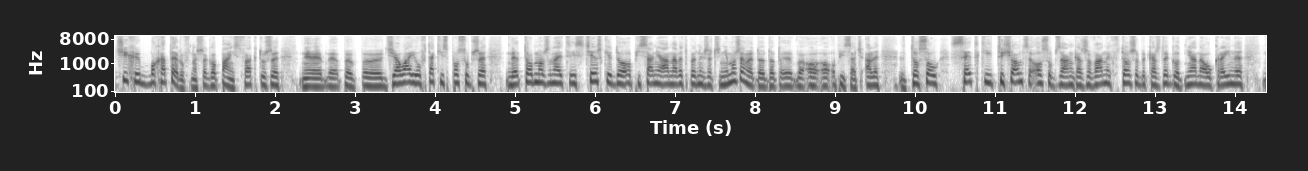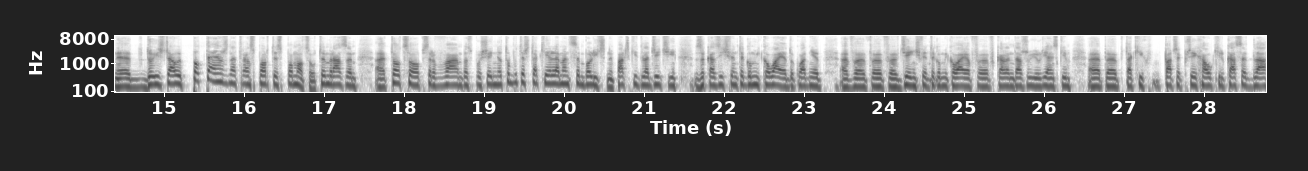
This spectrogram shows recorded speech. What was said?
cichych bohaterów naszego państwa, którzy działają w taki sposób, że to może nawet jest ciężkie do opisania, a nawet pewnych rzeczy nie możemy do, do, do, opisać, ale to są setki, tysiące osób zaangażowanych w to, żeby każdego dnia na Ukrainę e, dojeżdżały potężne transporty z pomocą. Tym razem e, to, co obserwowałem bezpośrednio, to był też taki element symboliczny. Paczki dla dzieci z okazji Świętego Mikołaja, dokładnie w, w, w dzień Świętego Mikołaja w, w kalendarzu juliańskim e, takich paczek przyjechało kilkaset dla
